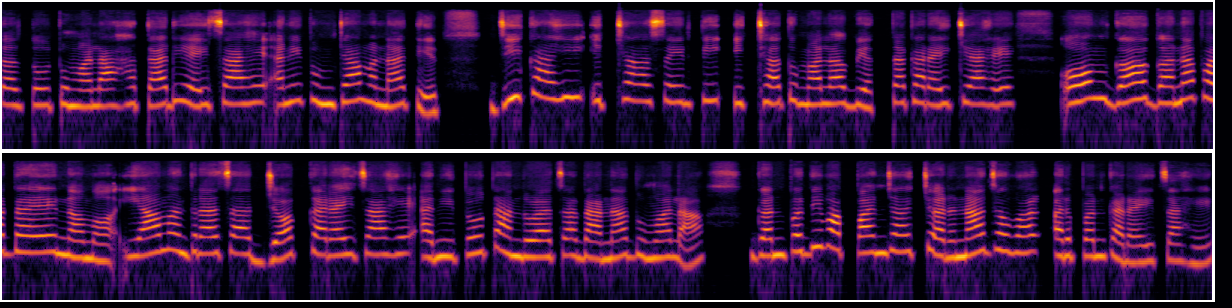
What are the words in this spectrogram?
तर तो तुम्हाला हातात यायचा आहे आणि तुमच्या मनातील जी काही इच्छा असेल ती इच्छा तुम्हाला व्यक्त करायची आहे. ओम ग गणपतये नम या मंत्राचा जप करायचा आहे आणि तो तांदुळाचा दाना त्यांना तुम्हाला गणपती बाप्पांच्या चरणाजवळ अर्पण करायचं आहे.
